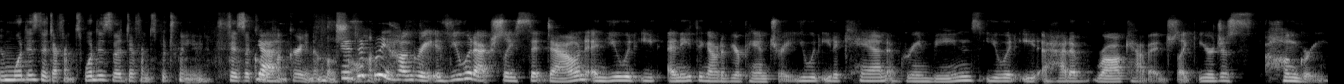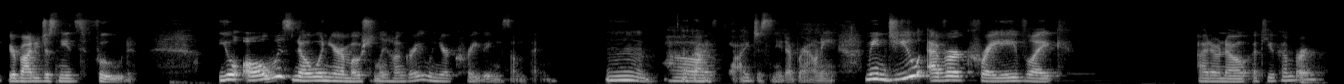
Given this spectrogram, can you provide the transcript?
And what is the difference? What is the difference between physically yeah. hungry and emotional? Physically hungry? hungry is you would actually sit down and you would eat anything out of your pantry. You would eat a can of green beans. You would eat a head of raw cabbage. Like you're just hungry. Your body just needs food. You'll always know when you're emotionally hungry when you're craving something. Mm, oh, okay. I, I just need a brownie. I mean, do you ever crave like I don't know, a cucumber?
